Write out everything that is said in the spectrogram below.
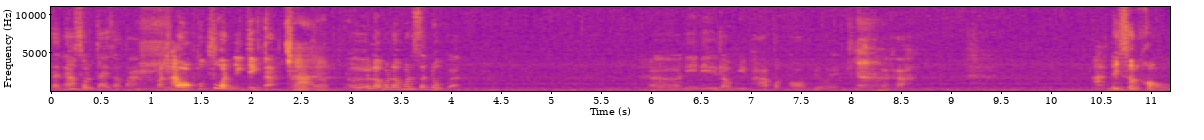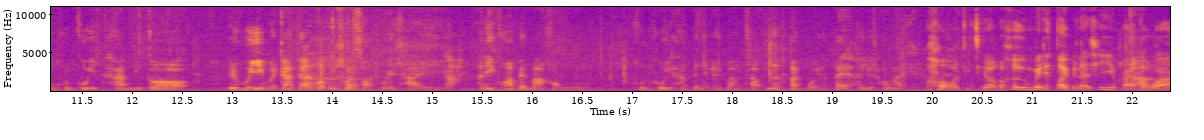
แต่น่าสนใจสตางค์มันครับออกทุกส่วนจริง ๆ นะใช่ครับเออแล้วแล้วมันสนุกอะเออนี่นี่เรามีภาพประกอบด้วยนะคะอะ ในส่วนของคุณครูอีกท่านนี่ก็เป็นผู้หญิงเหมือนกันแต่ว่าเป็นคนสอนมวยไทย ค่ะ อันนี้ความเป็นมาของคุณครูอีกท่านเป็นยังไงบ้างครับ เริ่มต่อยมวยตั้งแต่อายุเท่าไหร่อะ อ๋อจริงๆแล้วก็คือไม่ได้ต่อยเป็นอาชีพค่ะ ค่ะ แต่ว่า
